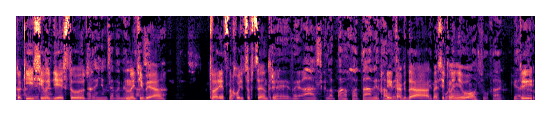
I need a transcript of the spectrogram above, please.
Какие силы действуют на тебя, Творец находится в центре. И тогда относительно него ты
